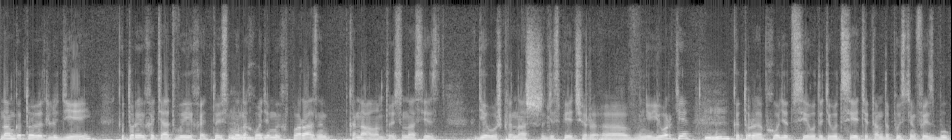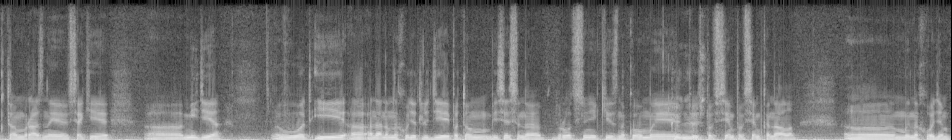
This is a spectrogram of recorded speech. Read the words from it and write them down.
нам готовят людей, которые хотят выехать. То есть мы Мгм. находим их по разным каналам. То есть у нас есть девушка, наш диспетчер э, в Нью-Йорке, Мгм. которые обходят все вот эти вот сети, там, допустим, Facebook, там разные всякие э, медиа. Вот, и а, она нам находит людей, потом, естественно, родственники, знакомые, Конечно. то есть по всем, по всем каналам э, мы находим.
